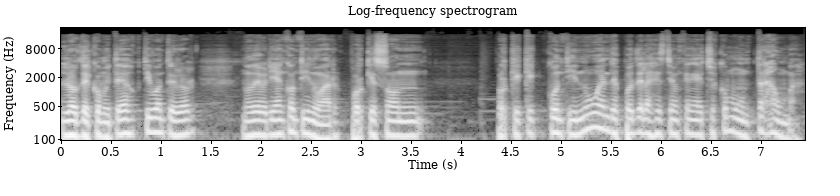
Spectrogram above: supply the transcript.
los del comité ejecutivo anterior no deberían continuar porque son, porque que continúen después de la gestión que han hecho es como un trauma.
